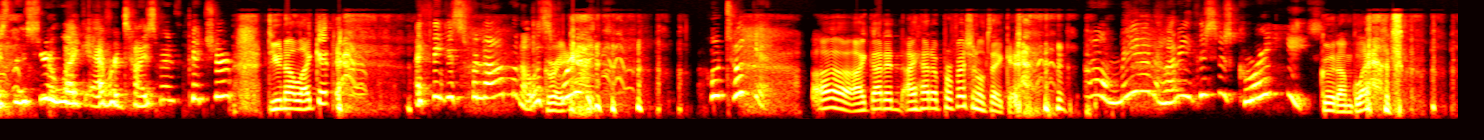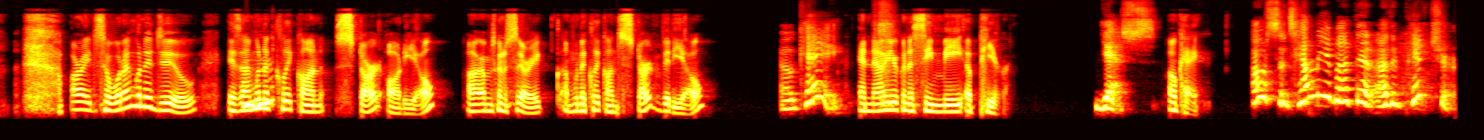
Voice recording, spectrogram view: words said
Is this your like advertisement picture? do you not like it? I think it's phenomenal. It's Great. great. Who took it? Uh, I got it. I had a professional take it. Oh man, honey, this is great. Good. I'm glad. All right. So what I'm going to do is I'm going to click on Start Audio. Uh, I'm going to sorry. I'm going to click on Start Video, Okay. and now you're going to see me appear. Yes. Okay. Oh, so tell me about that other picture.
